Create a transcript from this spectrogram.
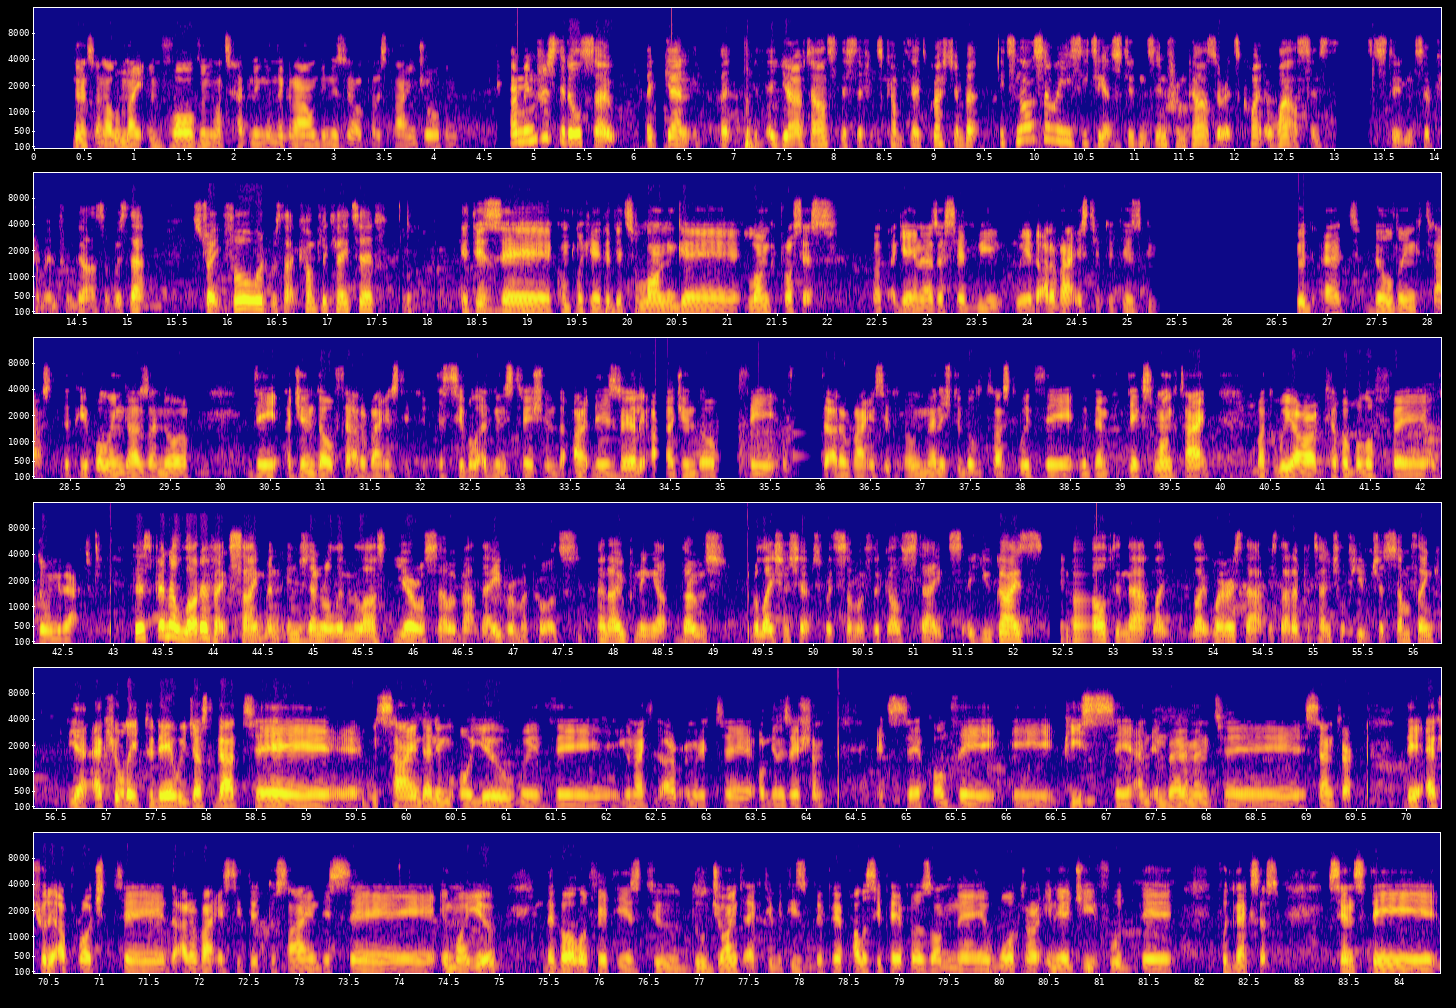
and alumni involved in what's happening on the ground in Israel, Palestine, Jordan. I'm interested also, again, uh, you don't have to answer this if it's a complicated question, but it's not so easy to get students in from Gaza. It's quite a while since students have come in from Gaza. Was that straightforward? Was that complicated? It is uh, complicated. It's a long, uh, long process. But again, as I said, we, we the Araba Institute is good at building trust. The people in Gaza know the agenda of the Araba Institute, the civil administration, the, the Israeli agenda of the, of the Araba Institute. We managed to build trust with the, with them. It takes a long time, but we are capable of, uh, of doing that. There's been a lot of excitement in general in the last year or so about the Abraham Accords and opening up those relationships with some of the Gulf states. Are you guys involved in that? Like, like where is that? Is that a potential future something? Yeah, actually, today we just got uh, we signed an MOU with the United Arab Emirates uh, organization, It's uh, called the uh, Peace and Environment Center. They actually approached the Arava Institute to sign this MOU. The goal of it is to do joint activities, prepare policy papers on water, energy, food, food nexus. Since the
